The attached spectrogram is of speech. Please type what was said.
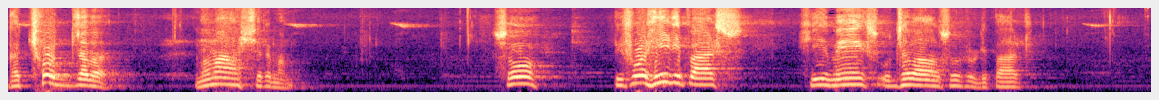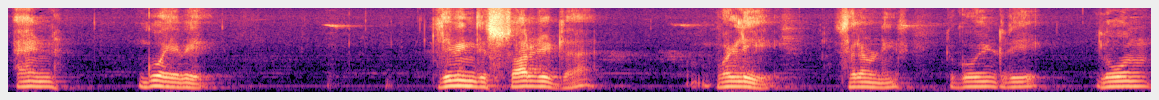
Gacchodava mama ashramam. So, before he departs, he makes Uddhava also to depart and go away, leaving this sordid, uh, worldly surroundings to go into the lone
